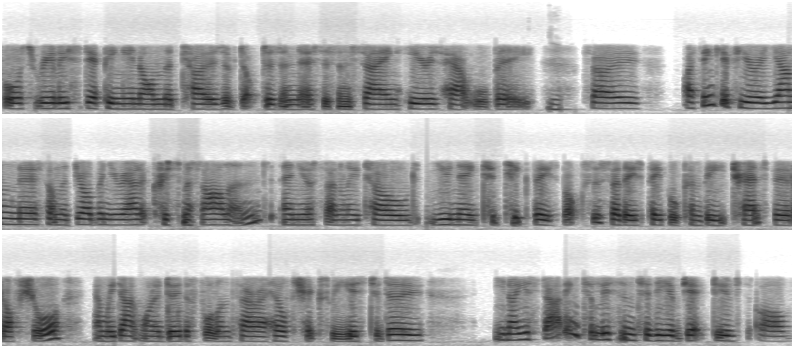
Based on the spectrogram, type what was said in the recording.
force really stepping in on the toes of doctors and nurses and saying, here is how it will be. Yeah. So I think if you're a young nurse on the job and you're out at Christmas Island and you're suddenly told you need to tick these boxes so these people can be transferred offshore and we don't want to do the full and thorough health checks we used to do, you know, you're starting to listen to the objectives of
